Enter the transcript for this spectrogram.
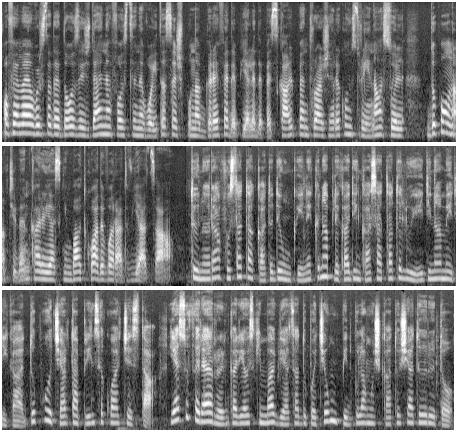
O femeie în vârstă de 20 de ani a fost nevoită să-și pună grefe de piele de pescal pentru a-și reconstrui nasul după un accident care i-a schimbat cu adevărat viața. Tânăra a fost atacată de un câine când a plecat din casa tatălui ei din America, după o ceartă aprinsă cu acesta. Ea suferea răni care i-au schimbat viața după ce un pitbull a mușcat-o și a târât-o,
